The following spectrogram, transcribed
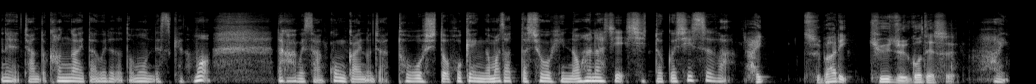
ね、ちゃんと考えた上でだと思うんですけども、中上さん、今回のじゃあ投資と保険が混ざった商品のお話、知得指数は？はい。ズバリ95です。はい。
